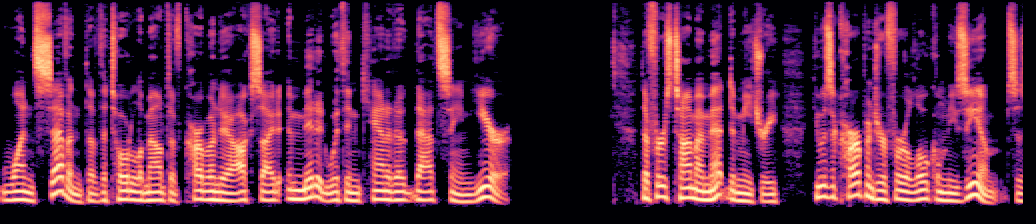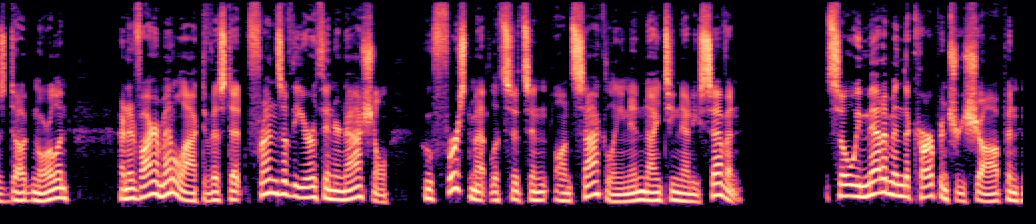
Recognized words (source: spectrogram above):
one seventh of the total amount of carbon dioxide emitted within Canada that same year. The first time I met Dimitri, he was a carpenter for a local museum, says Doug Norlen, an environmental activist at Friends of the Earth International who first met Lisitsyn on Sakhalin in 1997. So we met him in the carpentry shop, and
